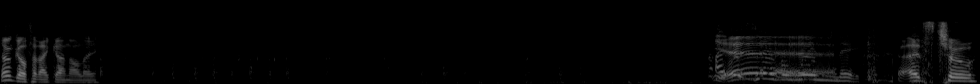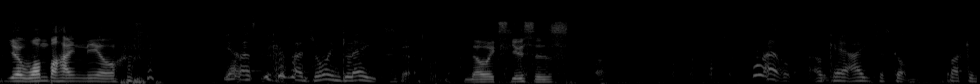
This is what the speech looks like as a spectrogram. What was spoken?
Don't go for that gun, Ollie. I deserve a win, Nick. It's true. You're one behind Neil. Yeah, that's because I joined late. No excuses. Well, okay, I just got fucking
